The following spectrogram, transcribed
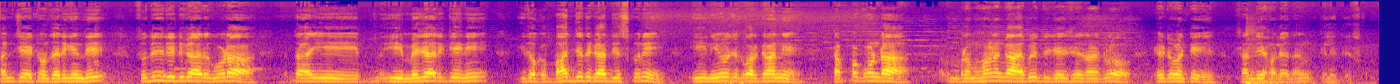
పనిచేయటం జరిగింది. సుధీర్ రెడ్డి గారు కూడా ఈ ఈ మెజారిటీని ఇది ఒక బాధ్యతగా తీసుకుని ఈ నియోజకవర్గాన్ని తప్పకుండా బ్రహ్మాండంగా అభివృద్ధి చేసే దాంట్లో ఎటువంటి సందేహం లేదని తెలియజేసుకుంటాను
